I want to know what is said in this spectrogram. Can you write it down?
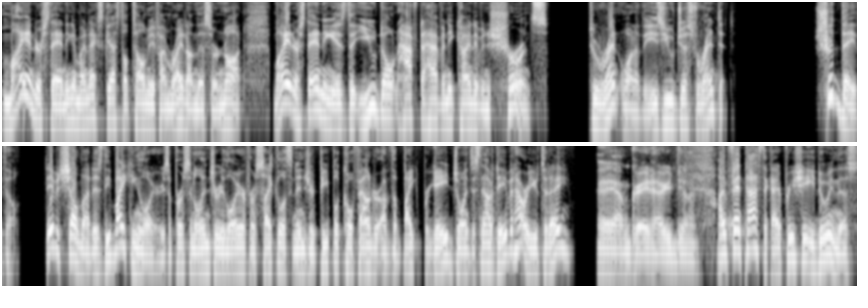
my understanding, and my next guest will tell me if I'm right on this or not, my understanding is that you don't have to have any kind of insurance to rent one of these, you just rent it. Should they, though? David Shellnut is the biking lawyer. He's a personal injury lawyer for cyclists and injured people, co founder of the Bike Brigade. Joins us now. David, how are you today? Hey, I'm great. How are you doing? I'm fantastic. I appreciate you doing this.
